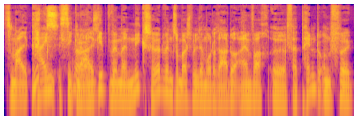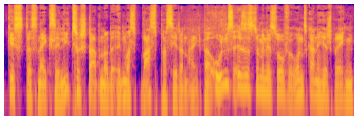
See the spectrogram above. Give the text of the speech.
es mal kein Signal hört. gibt, wenn man nichts hört, wenn zum Beispiel der Moderator einfach äh, verpennt und vergisst, das nächste Lied zu starten oder irgendwas, was passiert dann eigentlich? Bei uns ist es zumindest so, für uns kann ich hier sprechen,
